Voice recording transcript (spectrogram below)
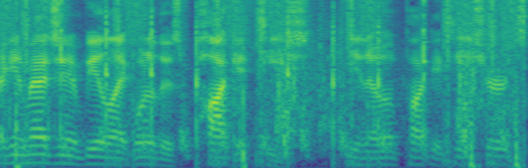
I can imagine it being like one of those pocket t-shirts, you know, pocket t-shirts.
